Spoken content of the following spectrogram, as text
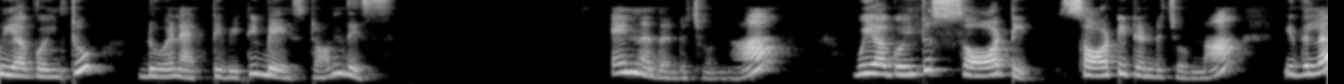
we are going to do an activity based on this என்னதுன்னு சொன்னால் we are going to sort it sort இட்ன்னு என்று சொன்னால் இதில்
